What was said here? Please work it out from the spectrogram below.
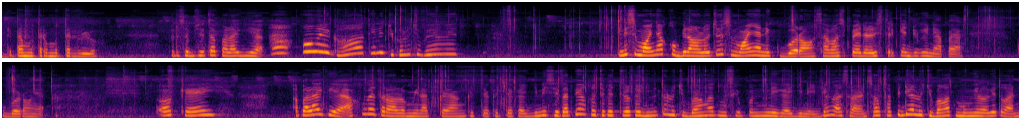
kita muter-muter dulu. Terus habis itu apa lagi ya? Oh my god ini juga lucu banget. Ini semuanya aku bilang lucu semuanya nih kuborong sama sepeda listriknya juga ini apa ya? Kuborong ya. Oke. Apalagi ya? Aku nggak terlalu minat ke yang kecil-kecil kayak gini sih. Tapi yang kecil-kecil kayak gini tuh lucu banget meskipun ini kayak gini. Dia nggak selain soft tapi dia lucu banget mungil gitu kan.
